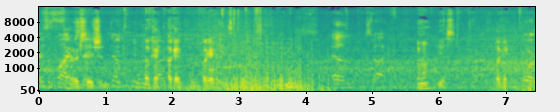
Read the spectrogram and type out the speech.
It's a fire, Fire station. Don't put it in the Okay, okay, station. okay. Um, Scott. Uh huh. Yes. Okay. Or.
